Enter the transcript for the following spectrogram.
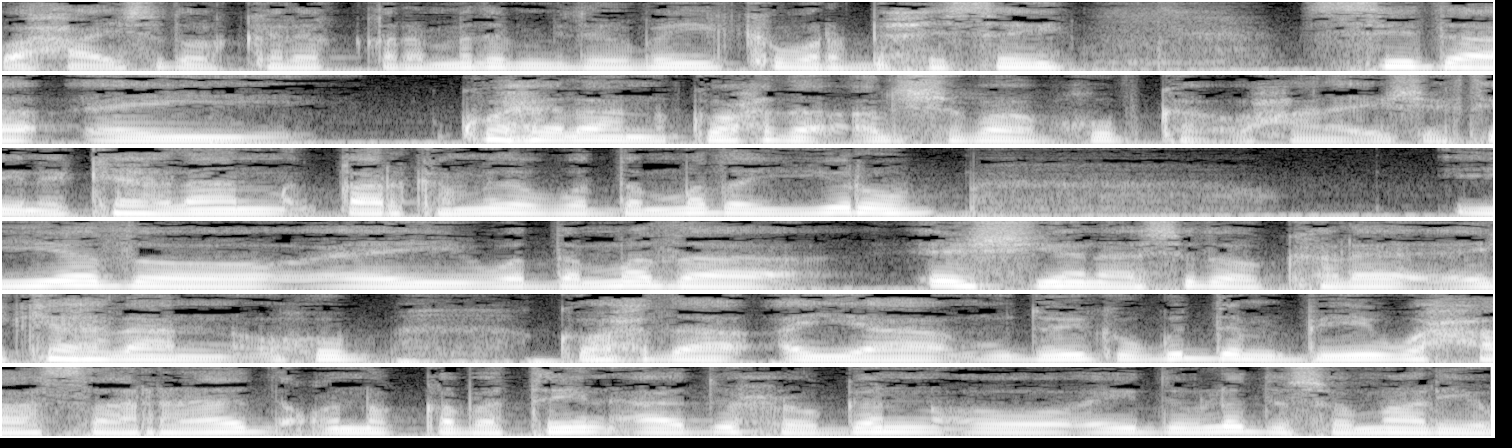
Waxa ay sidoo kale qaramada midoobay ka warbixisay sida ay ku helaan kooxda al-shabaab hubka waxaana ay sheegtay inay ka helaan qaar kamida waddamada yurub iyadoo ay waddamada asiana sidoo kale ay ka helaan hub kooxda ayaa muddooyinka ugu dambeeyey waxaa saaraad cunaqabatayn aada u xoogan oo ay dowladda soomaaliya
